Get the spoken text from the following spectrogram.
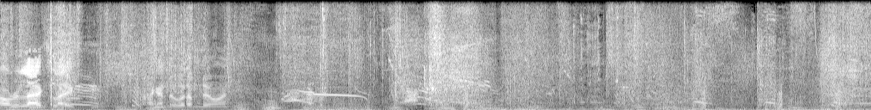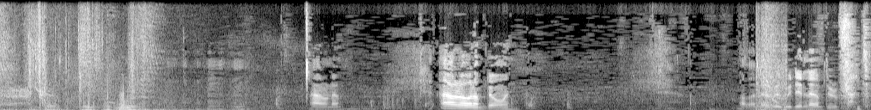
All relaxed like I know what I'm doing. I don't know. I don't know what I'm doing. All I know is we didn't let him through the front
